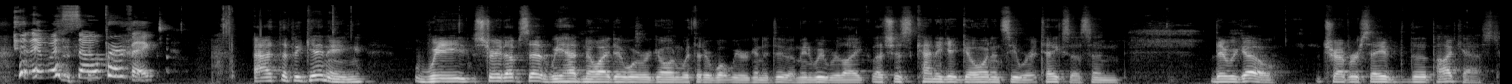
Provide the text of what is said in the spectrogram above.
And it was so perfect. At the beginning, we straight up said we had no idea where we were going with it or what we were going to do. I mean, we were like, let's just kind of get going and see where it takes us. And there we go. Trevor saved the podcast.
